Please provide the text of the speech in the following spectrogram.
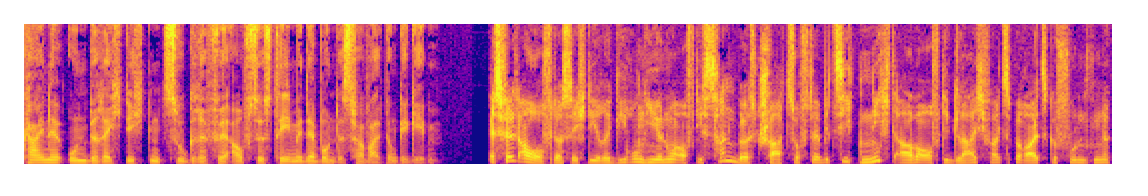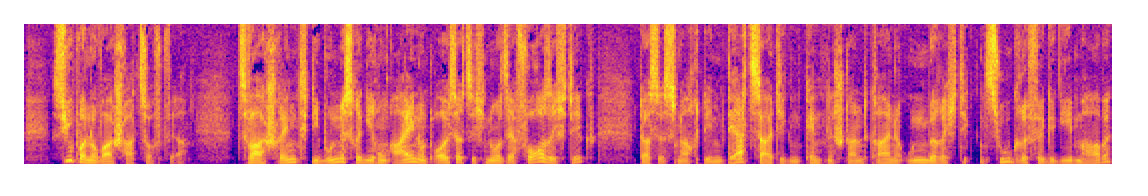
keine unberechtigten Zugriffe auf Systeme der Bundesverwaltung gegeben. Es fällt auf, dass sich die Regierung hier nur auf die Sunburst-Schadsoftware bezieht, nicht aber auf die gleichfalls bereits gefundene Supernova-Schadsoftware. Zwar schränkt die Bundesregierung ein und äußert sich nur sehr vorsichtig, dass es nach dem derzeitigen Kenntnisstand keine unberechtigten Zugriffe gegeben habe,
